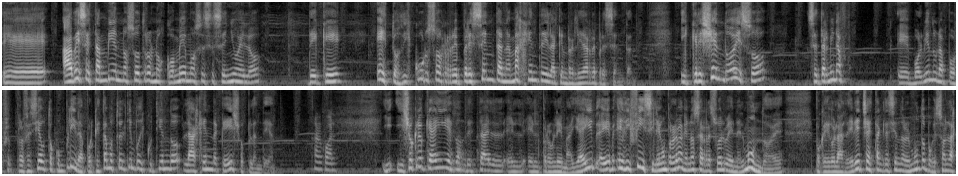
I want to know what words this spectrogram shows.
eh, a veces también nosotros nos comemos ese señuelo de que estos discursos representan a más gente de la que en realidad representan. Y creyendo eso, se termina eh, volviendo una prof- profecía autocumplida, porque estamos todo el tiempo discutiendo la agenda que ellos plantean. Tal cual. Y, y yo creo que ahí es donde está el, el- el problema. Y ahí eh, es difícil, es un problema que no se resuelve en el mundo. eh. Porque digo, las derechas están creciendo en el mundo porque son las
